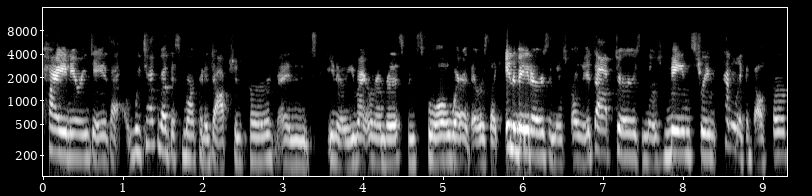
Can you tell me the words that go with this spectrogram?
pioneering days. Uh, we talk about this market adoption curve, and you know, you might remember this from school where there was like innovators and there's early adopters and there's mainstream. It's kind of like a bell curve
